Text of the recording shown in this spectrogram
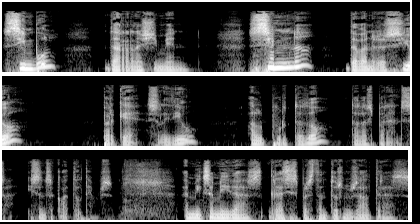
Símbol de renaixement. Simne de veneració, perquè se li diu el portador de l'esperança. I se'ns ha acabat el temps. Amics, amigues, gràcies per estar amb tots nosaltres.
